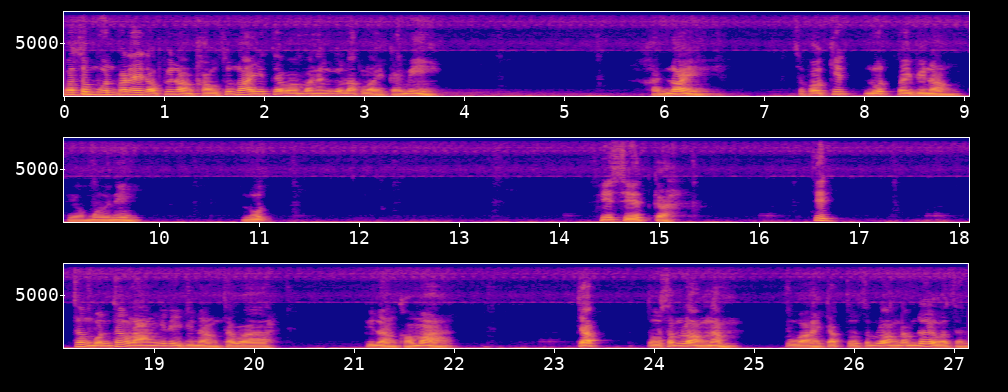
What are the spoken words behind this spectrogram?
ว่าสมบูรณ์ไปได้ดอกพี่น้องเขาสุดน้อยอยู่แต่ว่ามันทั้งอยู่ลักลอยก็มีขันน้อยเฉพาะกิจลุดไปพี่น้องเที่ยวมือนี่ หลุดพิเศษกะติดทั้งบนทั้งล่างยู่ดีพี่น้องถ้าว่าพี่น้องเขามา จับตัวสำรองนำผู้ว่าให้จับตัวสำรองนำเด้อว่าสัน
